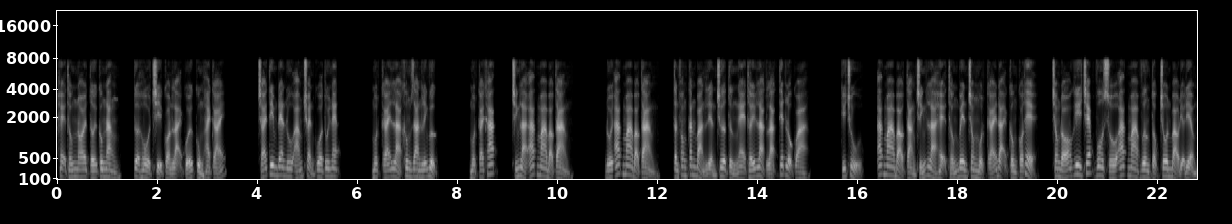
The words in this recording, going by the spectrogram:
Hệ thống nói tới công năng, tựa hồ chỉ còn lại cuối cùng hai cái. Trái tim đen đu ám chuyển qua tôi nét. Một cái là không gian lĩnh vực. Một cái khác, chính là ác ma bảo tàng. Đối ác ma bảo tàng, Tần Phong căn bản liền chưa từng nghe thấy lạc lạc tiết lộ qua. Ký chủ, ác ma bảo tàng chính là hệ thống bên trong một cái đại công có thể, trong đó ghi chép vô số ác ma vương tộc trôn bảo địa điểm,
